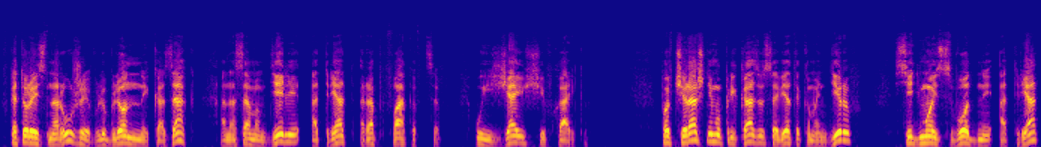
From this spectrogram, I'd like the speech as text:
в которой снаружи влюбленный казак, а на самом деле отряд рабфаковцев, уезжающий в Харьков. По вчерашнему приказу Совета командиров, седьмой сводный отряд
